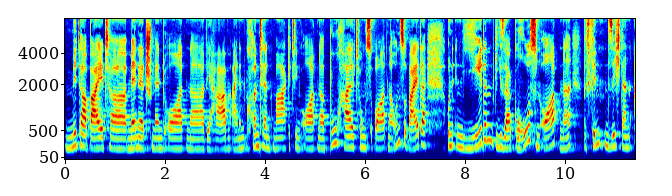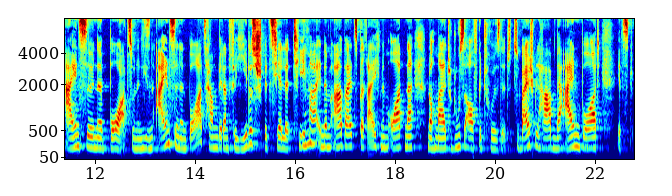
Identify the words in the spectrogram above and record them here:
Mitarbeiter-Management-Ordner, wir haben einen Content-Marketing-Ordner, Buchhaltungsordner und so weiter. Und in jedem dieser großen Ordner befinden sich dann einzelne Boards. Und in diesen einzelnen Boards haben wir dann für jedes spezielle Thema in dem Arbeitsbereich, in einem Ordner, Ordner nochmal To-Dos aufgedröselt. Zum Beispiel haben wir ein Board, jetzt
